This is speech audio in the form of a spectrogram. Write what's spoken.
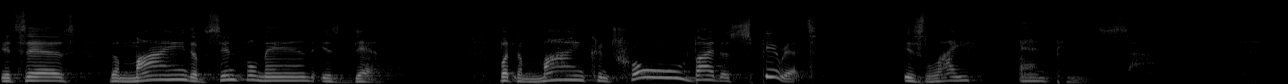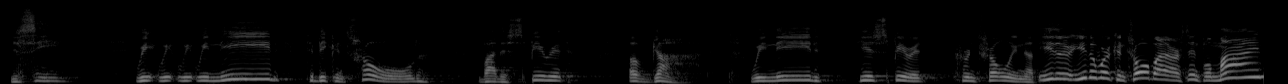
It says, The mind of sinful man is death, but the mind controlled by the Spirit is life and peace. You see, we, we, we, we need to be controlled by the Spirit of God. We need His Spirit controlling us. Either, either we're controlled by our sinful mind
